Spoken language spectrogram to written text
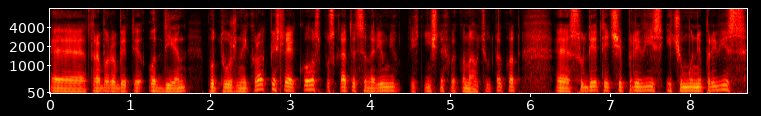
е, треба робити один потужний крок, після якого спускатися на рівні технічних виконавців. Так, от е, судити, чи привіз і чому не привіз.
